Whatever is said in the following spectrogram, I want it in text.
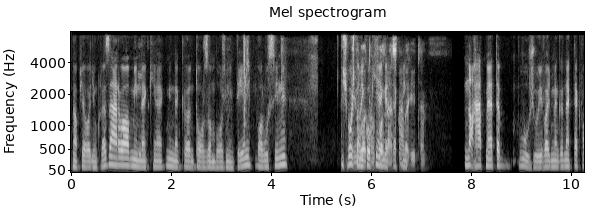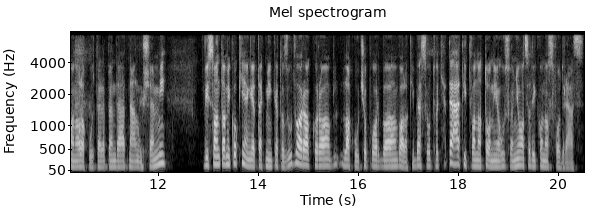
napja vagyunk lezárva, mindenkinek, mindenki torzomborz, mint én, valószínű. És most, én amikor kiengedtek... Még... a héten. Na hát, mert te búzsúj vagy, meg nektek van alakótelepen, de hát nálunk semmi. Viszont amikor kiengedtek minket az udvarra, akkor a lakócsoportban valaki beszólt, hogy tehát itt van a Tony a 28-on, az fodrász.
